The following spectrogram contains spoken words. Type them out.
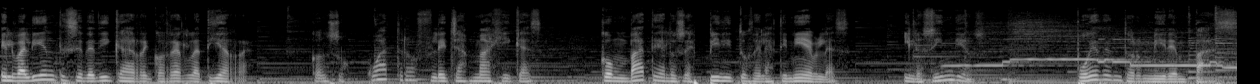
el valiente se dedica a recorrer la tierra. Con sus cuatro flechas mágicas, combate a los espíritus de las tinieblas y los indios pueden dormir en paz.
